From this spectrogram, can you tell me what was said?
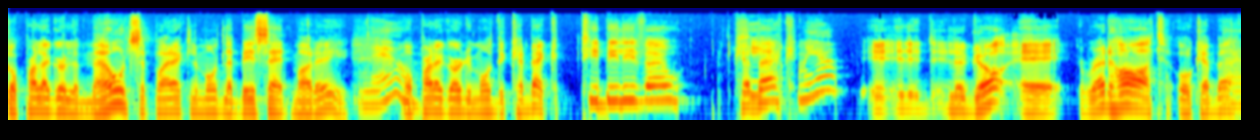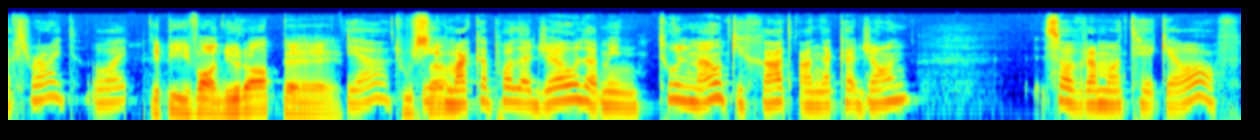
on parle de le monde, c'est pas avec le monde de la Baie-Sainte-Marie. Non. On parle du monde de Québec. Petit Béliveau, Québec. Yeah, Et- et- le gars est red hot au Québec. that's right. Ouais. Et puis il va en Europe. euh, Yeah. Tout Puis ça. Marco Polo Joe, I mean, tout le monde qui chante en acadien, ça vraiment take off.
